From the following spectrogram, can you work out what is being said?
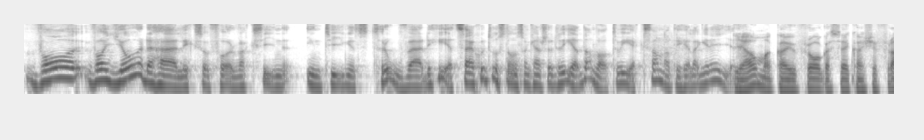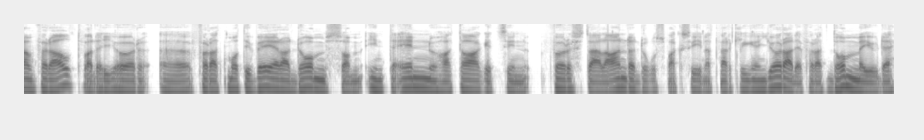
vad, vad gör det här liksom för vaccinintygets trovärdighet? Särskilt hos de som kanske redan var tveksamma till hela grejen. Ja, och man kan ju fråga sig kanske framför allt vad det gör eh, för att motivera de som inte ännu har tagit sin första eller andra dos vaccin att verkligen göra det, för att de är ju det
